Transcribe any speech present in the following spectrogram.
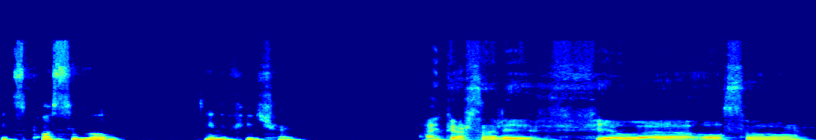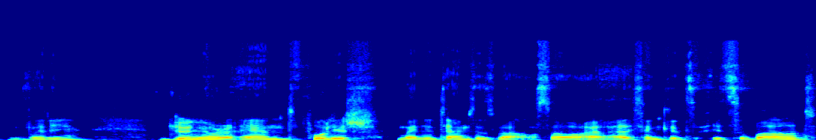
it's possible in the future. I personally feel uh, also very junior and foolish many times as well. So I, I think it's it's about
